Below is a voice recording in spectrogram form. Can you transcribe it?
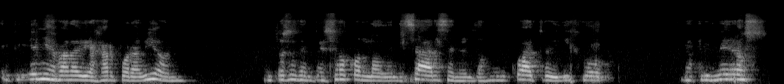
epidemias van a viajar por avión. Entonces empezó con la del SARS en el 2004 y dijo, los primeros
